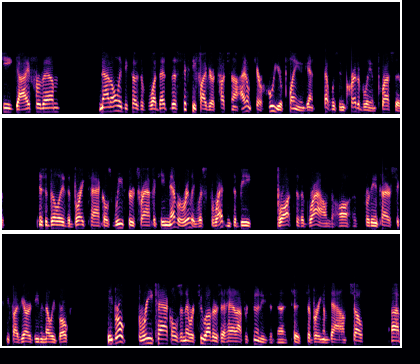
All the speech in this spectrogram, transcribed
key guy for them. Not only because of what that the 65 yard touchdown. I don't care who you're playing against. That was incredibly impressive. His ability to break tackles, weave through traffic. He never really was threatened to be brought to the ground uh, for the entire 65 yards, even though he broke he broke three tackles, and there were two others that had opportunities uh, to to bring him down. So uh,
